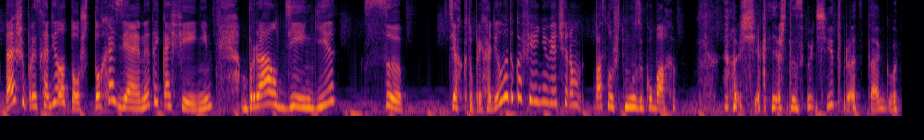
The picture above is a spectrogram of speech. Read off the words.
Дальше происходило то, что хозяин этой кофейни брал деньги с тех, кто приходил в эту кофейню вечером послушать музыку Баха. Вообще, конечно, звучит просто огонь.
